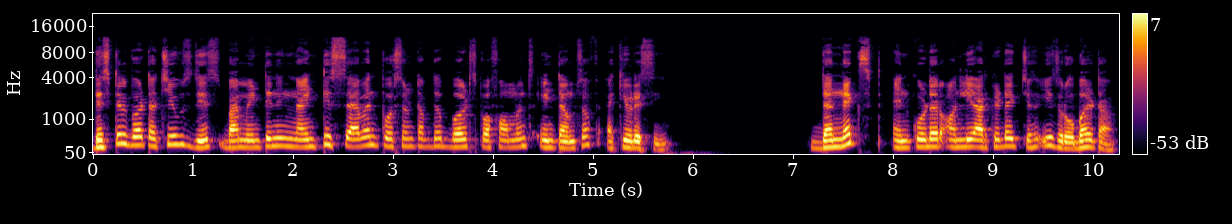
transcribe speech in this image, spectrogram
DistilBERT achieves this by maintaining 97% of the BERT's performance in terms of accuracy. The next encoder only architecture is ROBERTA.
